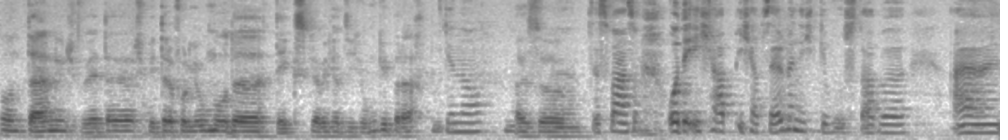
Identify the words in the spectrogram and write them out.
und dann in später, späterer Folge um oder Dex, glaube ich, hat sich umgebracht. Genau. Also- das war so. Oder ich habe ich hab selber nicht gewusst, aber äh,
